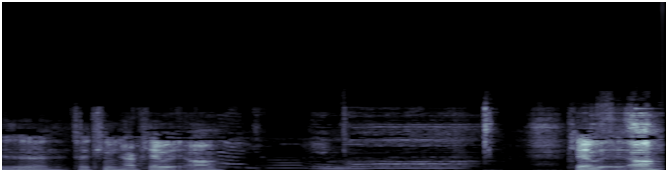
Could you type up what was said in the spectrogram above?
就是再听一下片尾啊，片尾啊。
